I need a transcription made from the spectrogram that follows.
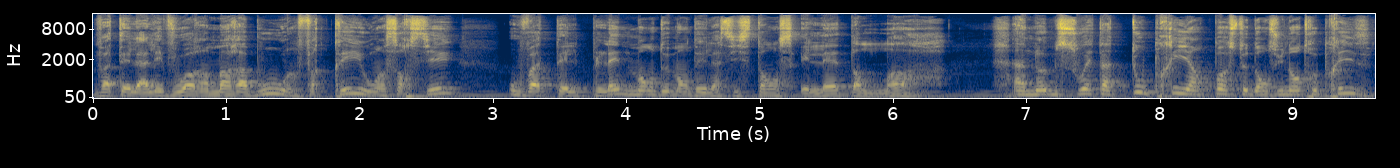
Va-t-elle aller voir un marabout, un faqih ou un sorcier? Ou va-t-elle pleinement demander l'assistance et l'aide d'Allah? Un homme souhaite à tout prix un poste dans une entreprise?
